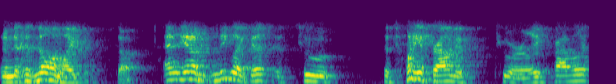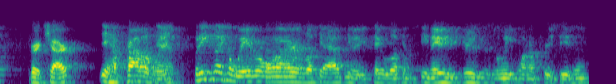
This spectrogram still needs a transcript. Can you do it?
and because no one likes him. So and you know, a league like this is too. The twentieth round is too early, probably. For a chart? Yeah, probably. Yeah. But he's like a waiver wire look at. You know, you take a look and see maybe he produces in week one of preseason.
